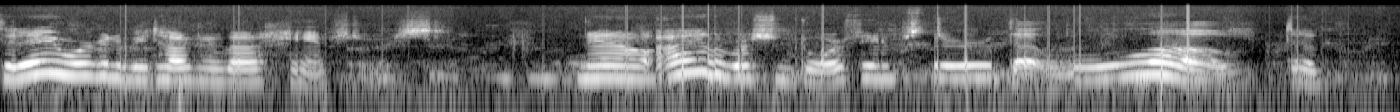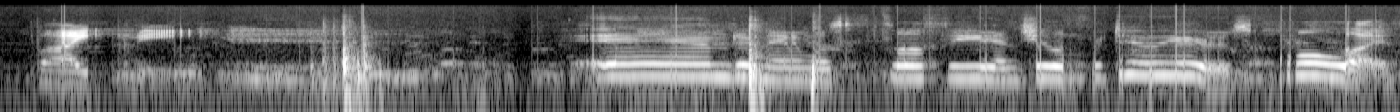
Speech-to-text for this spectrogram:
Today we're going to be talking about hamsters. Now, I had a Russian dwarf hamster that loved to bite me. And her name was Fluffy, and she lived for two years, full life.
